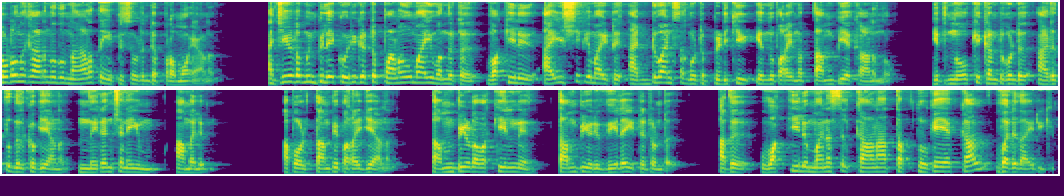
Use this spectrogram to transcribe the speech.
തുടർന്ന് കാണുന്നത് നാളത്തെ എപ്പിസോഡിന്റെ പ്രൊമോയാണ്. അജയുടെ മുൻപിലേക്ക് ഒരു കെട്ട് പണവുമായി വന്നിട്ട് വക്കീൽ ഐശ്വര്യമായിട്ട് അഡ്വാൻസ് അങ്ങോട്ട് പിടിക്കുക എന്ന് പറയുന്ന തമ്പിയെ കാണുന്നു. ഇത് നോക്കി കണ്ടുകൊണ്ട് അടുത്ത് നിൽക്കുകയാണ് നിരഞ്ജനയും അമലും. അപ്പോൾ തമ്പി പറയുകയാണ് തമ്പിയുടെ വക്കീലിന് തമ്പി ഒരു വിലയിട്ടിട്ടുണ്ട്. അത് വക്കീൽ മനസ്സിൽ കാണാത്ത തുകയേക്കാൾ വലുതായിരിക്കും.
